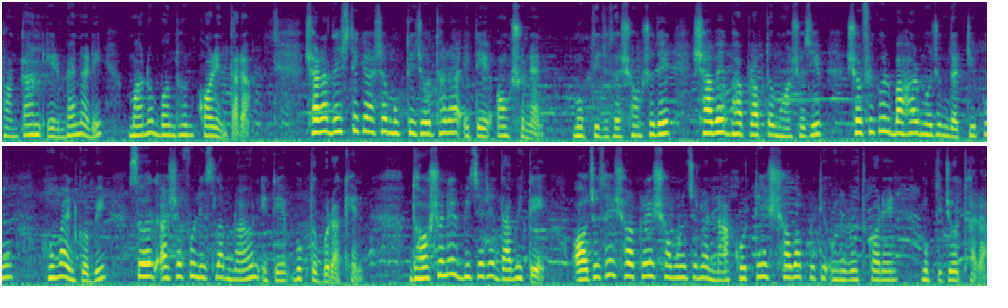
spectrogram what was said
সন্তান এর ব্যানারে মানববন্ধন করেন তারা। সারা দেশ থেকে আসা মুক্তিযোদ্ধারা এতে অংশ নেন। মুক্তিযোদ্ধা সংসদের সাবেক ভারপ্রাপ্ত মহাসচিব শফিকুল বাহার মজুমদার টিপু, হুমায়ুন কবির, সৈয়দ আশরাফুল ইসলাম নয়ন এতে বক্তব্য রাখেন। ধর্ষণের বিচারের দাবিতে অযথায় সরকারের সমালোচনা না করতে সবার প্রতি অনুরোধ করেন মুক্তিযোদ্ধারা।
